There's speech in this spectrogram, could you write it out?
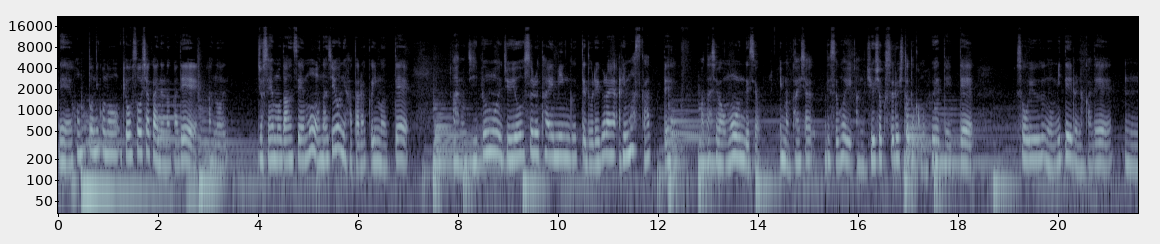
で本当にこの競争社会の中であの女性も男性も同じように働く今ってあの自分を受容するタイミングってどれぐらいありますかって私は思うんですよ。今会社ですごいあの休職する人とかも増えていてそういうのを見ている中でうん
